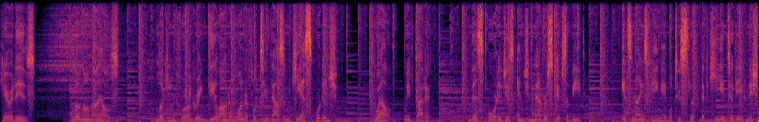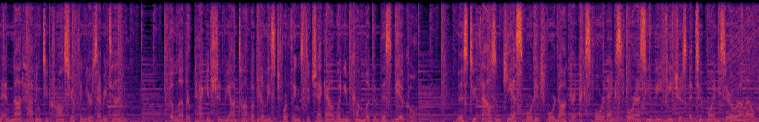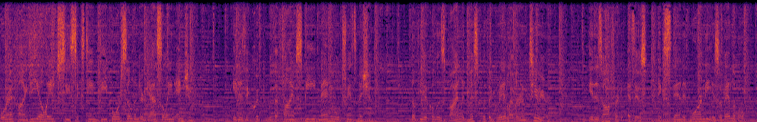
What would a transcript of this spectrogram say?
Here it is. Low miles. Looking for a great deal on a wonderful 2000 Kia Sportage? Well, we've got it. This Sportage's engine never skips a beat. It's nice being able to slip that key into the ignition and not having to cross your fingers every time. The leather package should be on top of your list for things to check out when you come look at this vehicle. This 2000 Kia Sportage 4 Dr. EX 4x4 SUV features a 2.0 LL4 FIDOHC 16 V4-cylinder gasoline engine. It is equipped with a 5-speed manual transmission. The vehicle is violet mist with a grey leather interior. It is offered as is, extended warranty is available.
